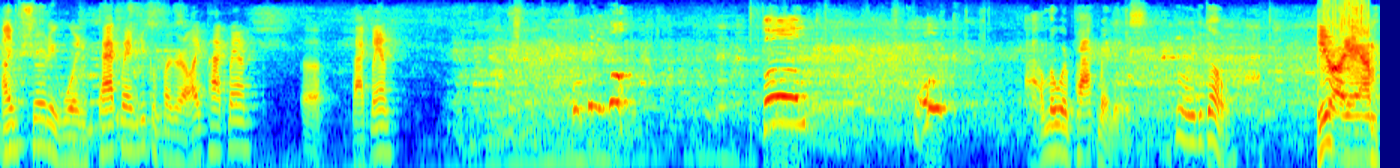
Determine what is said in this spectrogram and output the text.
I'm sure they wouldn't. Pac-Man, you can figure out, like Pac-Man? Uh, Pac-Man? Where would he go? Folk! Folk! I don't know where Pac-Man is. Where'd he go? Here I am.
